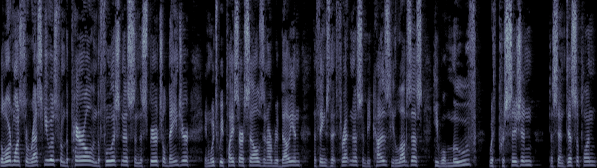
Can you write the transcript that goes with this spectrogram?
The Lord wants to rescue us from the peril and the foolishness and the spiritual danger in which we place ourselves in our rebellion, the things that threaten us. And because He loves us, He will move with precision to send discipline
